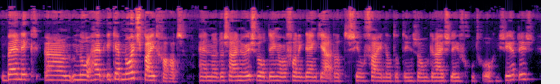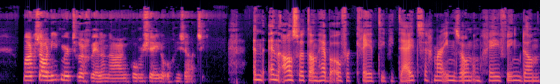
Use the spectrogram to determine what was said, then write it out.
ben ik, um, heb, ik heb nooit spijt gehad. En er zijn heus wel dingen waarvan ik denk, ja, dat is heel fijn dat dat in zo'n bedrijfsleven goed georganiseerd is. Maar ik zou niet meer terug willen naar een commerciële organisatie. En, en als we het dan hebben over creativiteit, zeg maar, in zo'n omgeving, dan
